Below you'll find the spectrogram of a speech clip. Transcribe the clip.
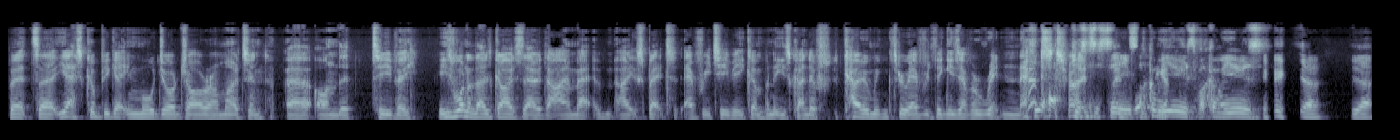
But uh, yes, could be getting more George R. R. Martin uh, on the TV. He's one of those guys, though, that I met, I expect every TV company is kind of combing through everything he's ever written now. Yeah, to just to see what can we use, what can we use. yeah, yeah.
